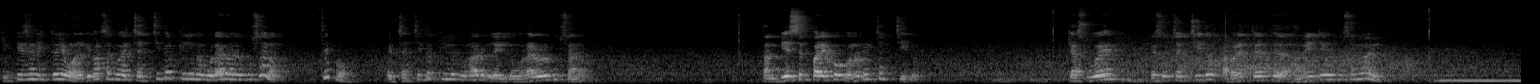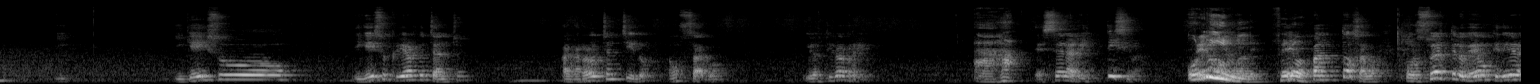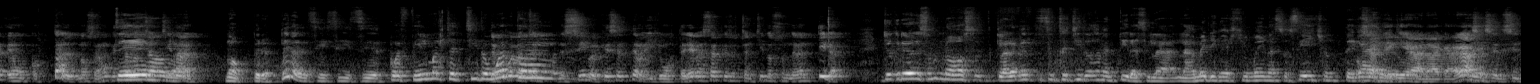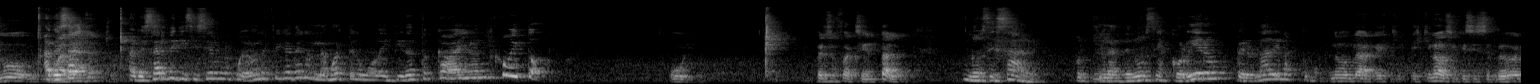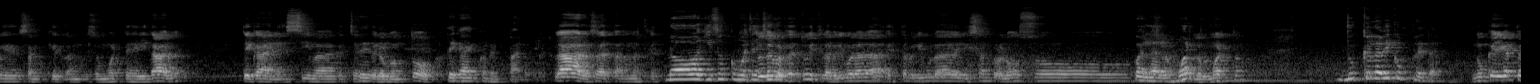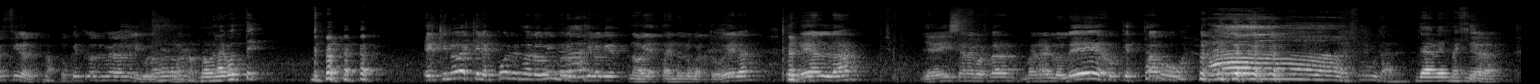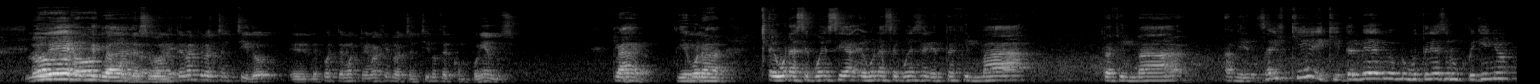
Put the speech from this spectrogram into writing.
que empieza la historia, bueno, ¿qué pasa con el chanchito al que le inocularon el gusano? Sí, po. El chanchito al que le inocularon, le inocularon el gusano también se emparejó con otro chanchito, que a su vez, esos chanchitos aparentemente también tienen un adentro. ¿Y, y qué hizo? ¿Y qué hizo el criador de chancho? Agarró el chanchito a un saco y los tiró al río. Ajá. Escena tristísima. Horrible, feroz. Espantosa. Por suerte lo que vemos que tirar es un costal, no sabemos que Sí, está los chanchitos. No, pero espérate, si, si, si después filma el chanchito Después muerto. el- chan- Sí, porque ese es el tema. Y que me gustaría pensar que esos chanchitos son de mentira. Yo creo que son, no, son- claramente son chanchitos de mentiras. Si la, la American Humane Association te O sea, cae, te queda la cagada. Sí. Si, si tú A pesar, a pesar de que se hicieron los huevones, fíjate, con la muerte como veintitantos caballos en el Hobbit, Uy. Pero eso fue accidental. no se sabe. Porque las denuncias corrieron, pero nadie las tomó. No, claro, es que, es que no, es que si se prueba que, esa- que son muertes evitables, te caen encima, ¿cachai? Te- Pero con todo. Te caen con el palo. Claro. O sea, está- no es- No, aquí son como ¿Tú te acuerdas? ¿Tú viste la película, la- esta película de Lisandro Alonso? ¿Cuál, la de los muertos? Los muertos. Nunca la vi completa. Nunca llegaste al final. No. Nunca llegaste a la película. no, no, no, no me la conté. Es que no, es que el spoiler da lo mismo. Es que lo que... No, ya está, no lo cuento. Vela, véanla. Y ahí se van a acordar, van a ver lo lejos que estamos. Ah, chuta. Ya me imagino. Ya. Lo No, lejos no, que claro, estamos de eso. no, el tema es que los chanchitos, eh, después te muestra imagen de los chanchitos descomponiéndose. Claro. Y es una, es una secuencia, es una secuencia que está filmada, está filmada. A ver, ¿sabes qué? Es que tal vez me gustaría hacer un pequeño,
